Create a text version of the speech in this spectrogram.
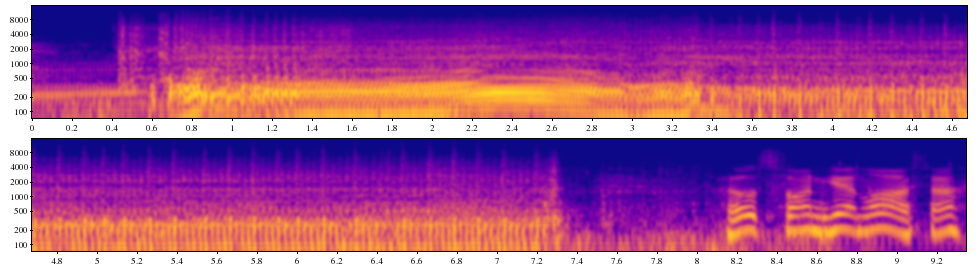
Well, it's fun getting lost, huh?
